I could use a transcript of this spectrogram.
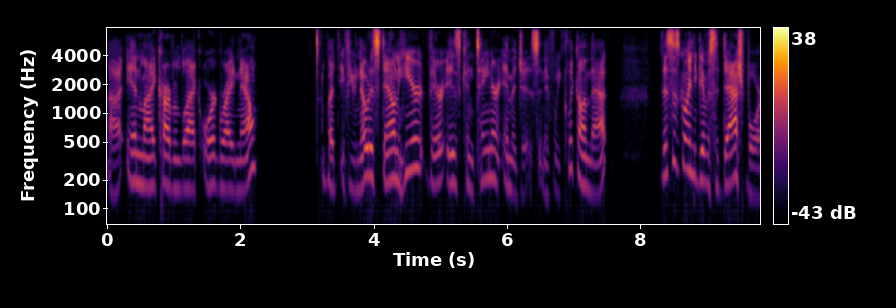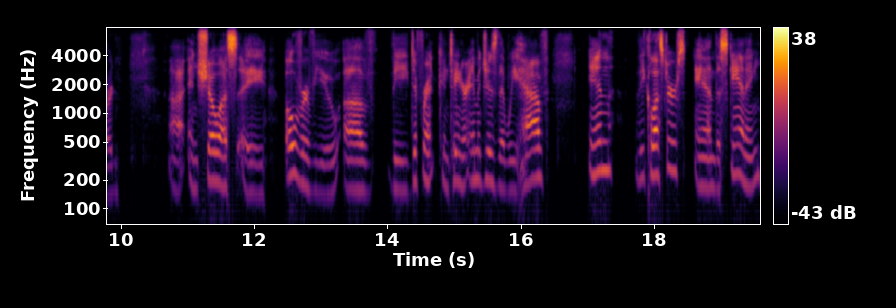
uh, in my Carbon Black org right now. But if you notice down here, there is container images. And if we click on that, this is going to give us a dashboard uh, and show us a overview of the different container images that we have in the clusters and the scanning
